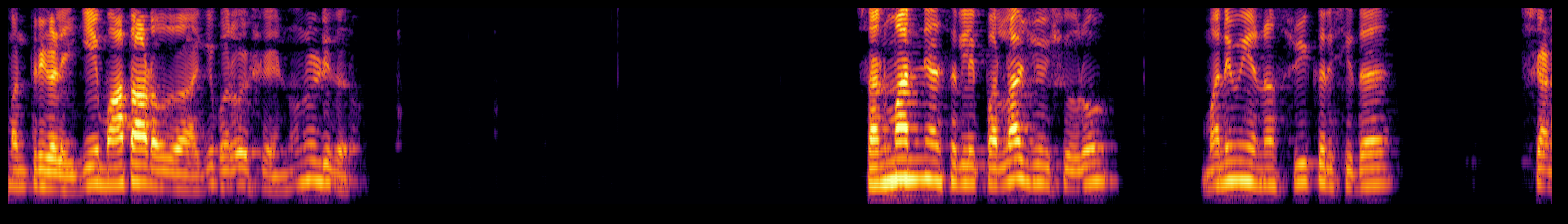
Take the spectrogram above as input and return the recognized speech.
ಮಂತ್ರಿಗಳಿಗೆ ಮಾತಾಡುವುದಾಗಿ ಭರವಸೆಯನ್ನು ನೀಡಿದರು. ಸನ್ಮಾನ್ಯ ಶ್ರೀ ಪ್ರಹ್ಲಾದ್ ಜೋಶಿ ಅವರು ಮನವಿಯನ್ನು ಸ್ವೀಕರಿಸಿದ ಕ್ಷಣ.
